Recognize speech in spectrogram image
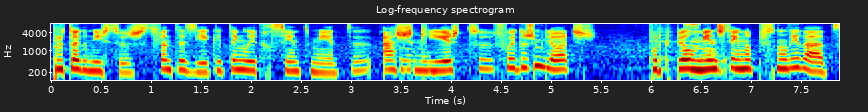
protagonistas de fantasia que eu tenho lido recentemente, acho uhum. que este foi dos melhores. Porque pelo Sim. menos tem uma personalidade.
